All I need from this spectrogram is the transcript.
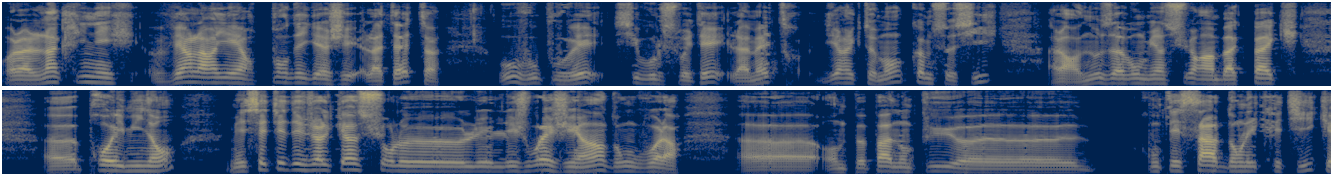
voilà, l'incliner vers l'arrière pour dégager la tête, ou vous pouvez, si vous le souhaitez, la mettre directement comme ceci. Alors nous avons bien sûr un backpack euh, proéminent, mais c'était déjà le cas sur les, jouets G1, donc voilà. Euh, on ne peut pas non plus euh, compter ça dans les critiques,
